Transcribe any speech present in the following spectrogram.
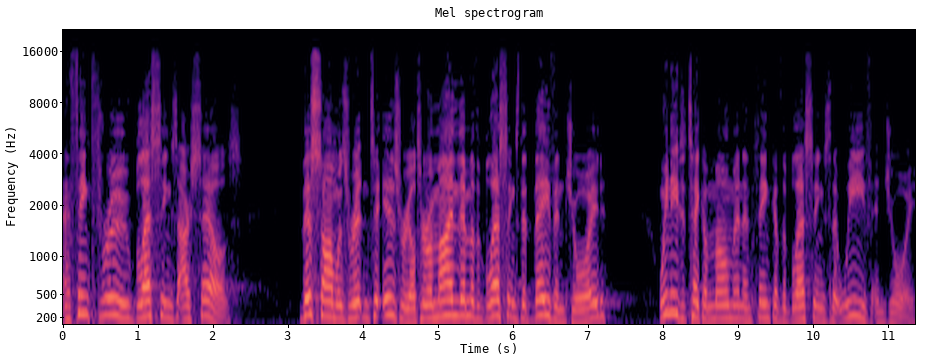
and think through blessings ourselves. This psalm was written to Israel to remind them of the blessings that they've enjoyed. We need to take a moment and think of the blessings that we've enjoyed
